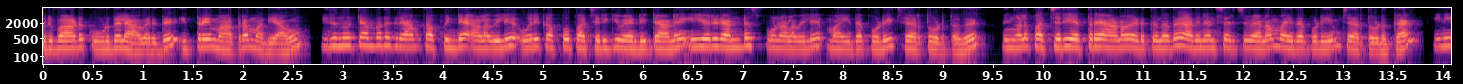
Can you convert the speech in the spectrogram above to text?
ഒരുപാട് കൂടുതലാവരുത്. ഇത്രയും മാത്രം മതിയാവും. ഇരുന്നൂറ്റമ്പത് ഗ്രാം കപ്പിന്റെ അളവിൽ ഒരു കപ്പ് പച്ചരിക്ക് വേണ്ടിയിട്ടാണ് ഈ ഒരു രണ്ട് സ്പൂൺ അളവിൽ മൈദപ്പൊടി ചേർത്ത് കൊടുത്തത്. നിങ്ങൾ പച്ചരി എത്രയാണോ എടുക്കുന്നത് അതിനനുസരിച്ച് വേണം മൈദപ്പൊടിയും ചേർത്ത് കൊടുക്കാൻ. ഇനി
